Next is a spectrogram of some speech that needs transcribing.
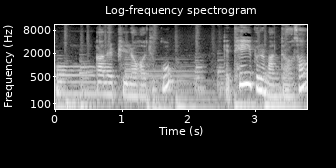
공간을 빌려가지고 테이블을 만들어서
